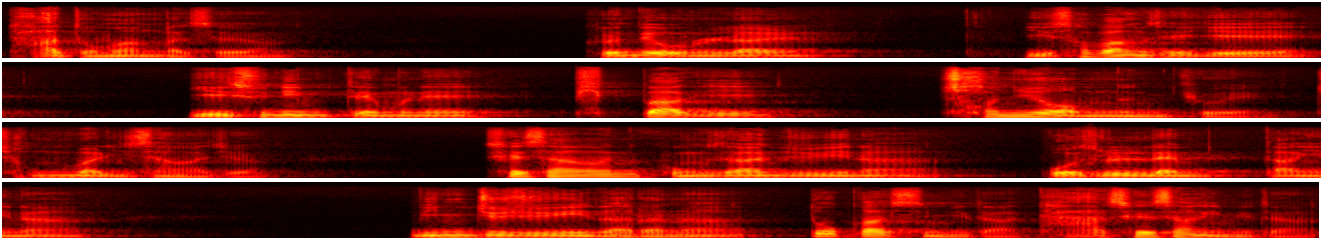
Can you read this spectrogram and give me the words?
다 도망갔어요. 그런데 오늘날 이 서방 세계에 예수님 때문에 핍박이 전혀 없는 교회 정말 이상하죠. 세상은 공산주의나 모슬렘 땅이나 민주주의 나라나 똑같습니다. 다 세상입니다.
